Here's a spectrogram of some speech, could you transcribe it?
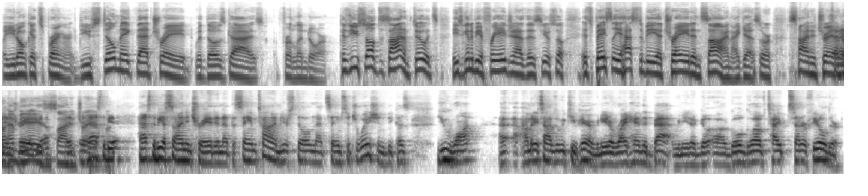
but you don't get Springer. Do you still make that trade with those guys for Lindor? Because you still have to sign him too. It's he's going to be a free agent after this year, so it's basically it has to be a trade and sign, I guess, or sign and trade. I know Sign NBA trade, is yeah. a sign it, and trade. It has to but- be has to be a sign and trade, and at the same time, you're still in that same situation because you want. Uh, how many times do we keep hearing we need a right-handed bat? We need a, a Gold Glove type center fielder.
